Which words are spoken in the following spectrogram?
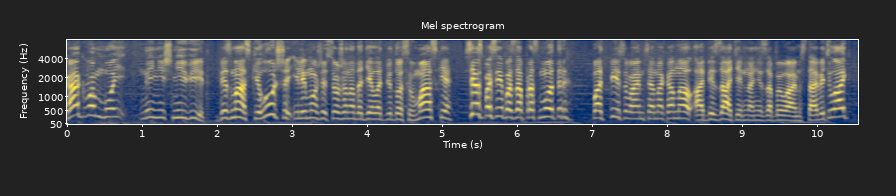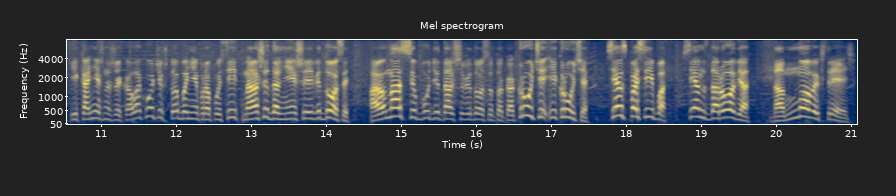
как вам мой нынешний вид? Без маски лучше или может все же надо делать видосы в маске? Всем спасибо за просмотр. Подписываемся на канал, обязательно не забываем ставить лайк и, конечно же, колокольчик, чтобы не пропустить наши дальнейшие видосы. А у нас все будет дальше видосы только круче и круче. Всем спасибо, всем здоровья, до новых встреч!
